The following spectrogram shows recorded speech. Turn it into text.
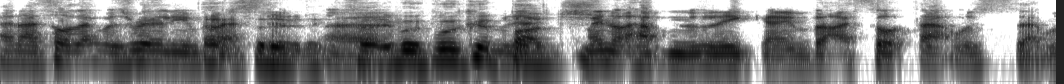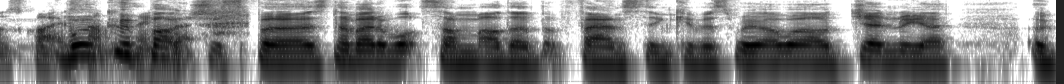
And I thought that was really impressive. Absolutely, uh, we're, we're, a good bunch. may not happen in the league game, but I thought that was that was quite. We're a good bunch but... of Spurs, no matter what some other fans think of us. We are well generally a, a,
